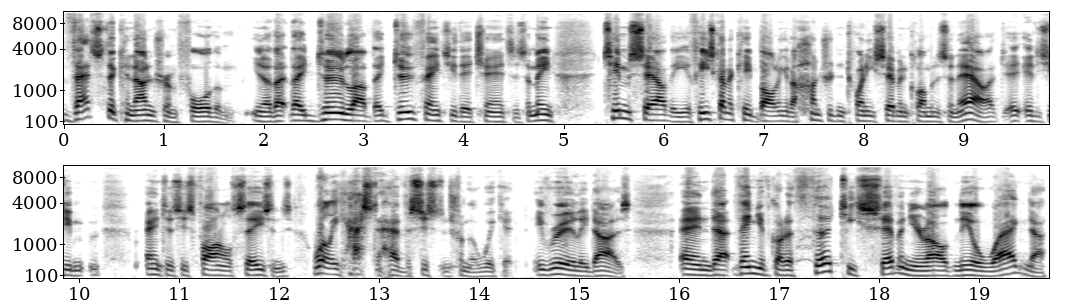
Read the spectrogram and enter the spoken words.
that's the conundrum for them. You know, they, they do love, they do fancy their chances. I mean, Tim Southee, if he's going to keep bowling at 127 kilometres an hour as he enters his final seasons, well, he has to have assistance from the wicket. He really does. And uh, then you've got a 37 year old Neil Wagner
